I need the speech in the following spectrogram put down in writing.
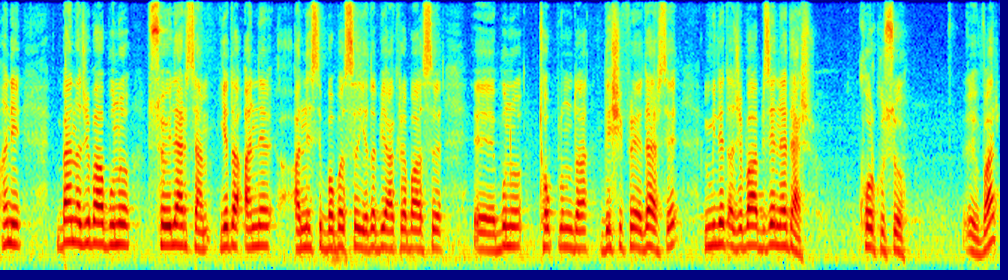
Hani ben acaba bunu söylersem ya da anne annesi babası ya da bir akrabası e, bunu toplumda deşifre ederse millet acaba bize ne der korkusu e, var.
